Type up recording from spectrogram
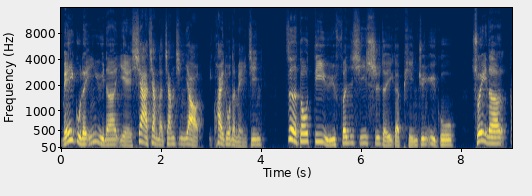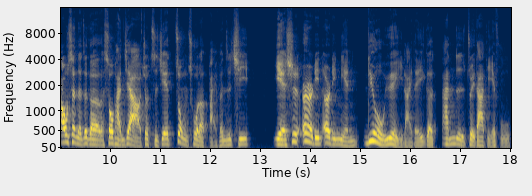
美股的盈余呢，也下降了将近要一块多的美金，这都低于分析师的一个平均预估。所以呢，高盛的这个收盘价啊，就直接重挫了百分之七，也是二零二零年六月以来的一个单日最大跌幅。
